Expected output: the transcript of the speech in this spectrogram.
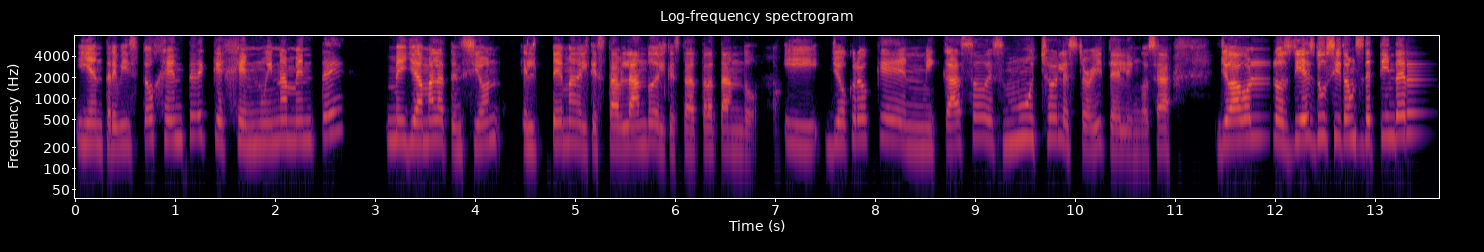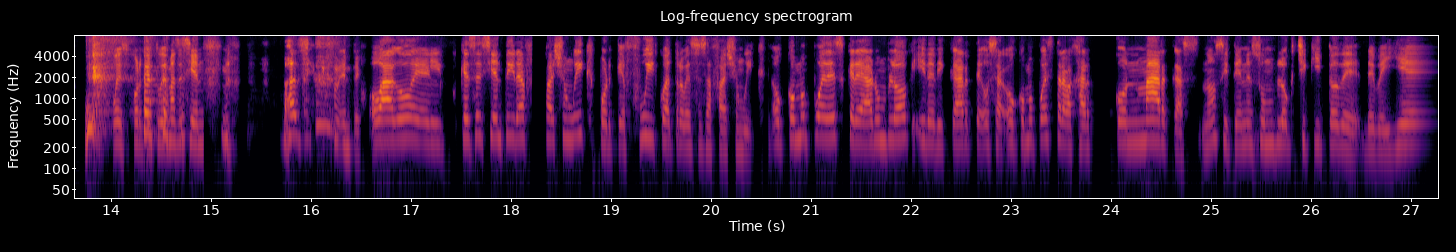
y entrevisto gente que genuinamente me llama la atención el tema del que está hablando, del que está tratando. Y yo creo que en mi caso es mucho el storytelling. O sea, yo hago los 10 do's y don'ts de Tinder, pues porque tuve más de 100, básicamente. O hago el qué se siente ir a Fashion Week porque fui cuatro veces a Fashion Week. O cómo puedes crear un blog y dedicarte, o sea, o cómo puedes trabajar con marcas, ¿no? Si tienes un blog chiquito de, de belleza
